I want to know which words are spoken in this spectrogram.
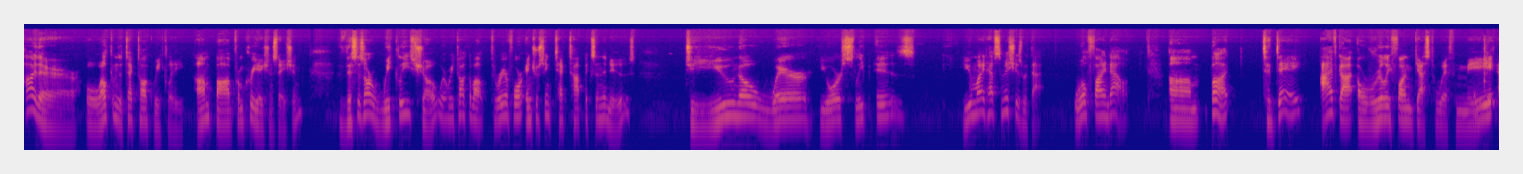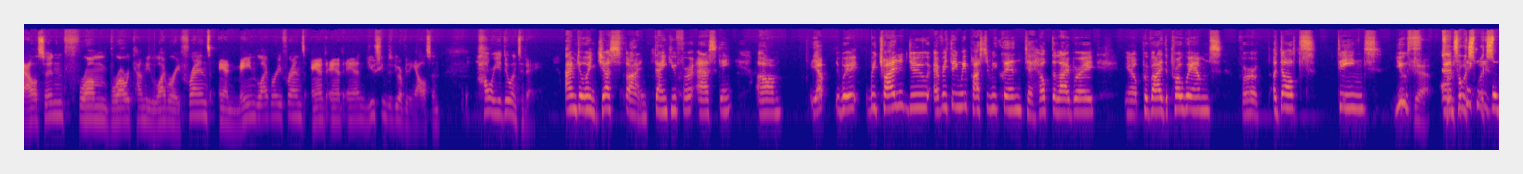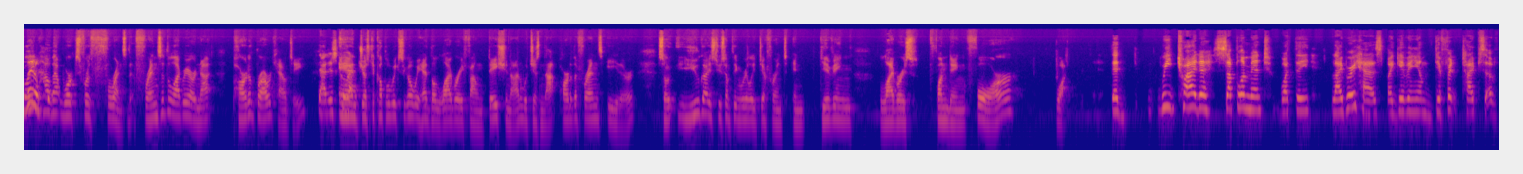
Hi there. Welcome to Tech Talk Weekly. I'm Bob from Creation Station. This is our weekly show where we talk about three or four interesting tech topics in the news. Do you know where your sleep is? You might have some issues with that. We'll find out. Um, but today, I've got a really fun guest with me, Alison from Broward County Library Friends and Main Library Friends, and and and you seem to do everything, Alison. How are you doing today? I'm doing just fine. Thank you for asking. Um, yep, we we try to do everything we possibly can to help the library. You know, provide the programs for adults, teens, youth. Yeah. So, so ex- explain how that works for friends. That friends of the library are not part of Broward County. That is correct. And just a couple of weeks ago, we had the Library Foundation on, which is not part of the Friends either. So you guys do something really different in giving libraries funding for what? That we try to supplement what the library has by giving them different types of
